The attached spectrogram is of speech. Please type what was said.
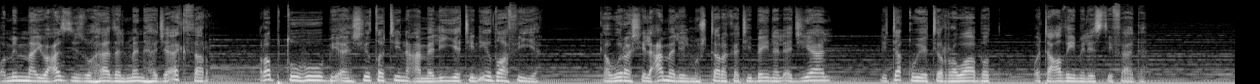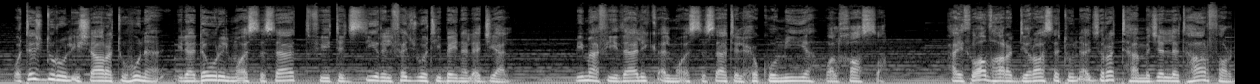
ومما يعزز هذا المنهج أكثر ربطه بأنشطة عملية إضافية كورش العمل المشتركة بين الأجيال لتقوية الروابط وتعظيم الاستفادة. وتجدر الإشارة هنا إلى دور المؤسسات في تجسير الفجوة بين الأجيال بما في ذلك المؤسسات الحكومية والخاصة. حيث أظهرت دراسة أجرتها مجلة هارفارد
